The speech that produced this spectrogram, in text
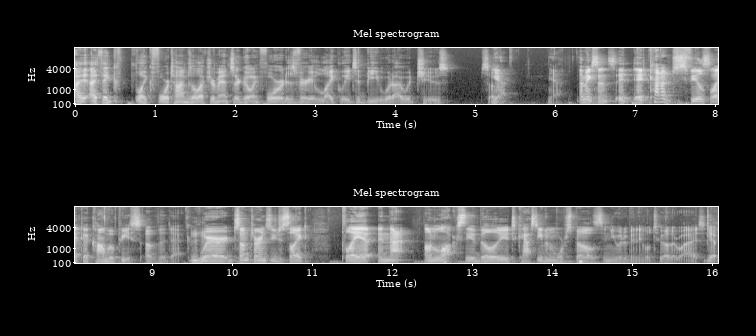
I, I think like four times Electromancer going forward is very likely to be what I would choose. So Yeah. Yeah. That makes sense. It, it kind of just feels like a combo piece of the deck Mm-hmm. where some turns you just like play it and that unlocks the ability to cast even more spells than you would have been able to otherwise. Yep.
